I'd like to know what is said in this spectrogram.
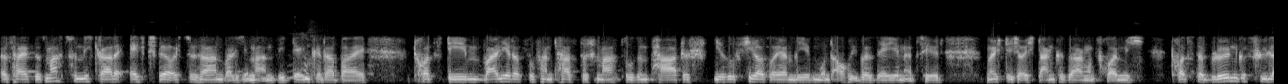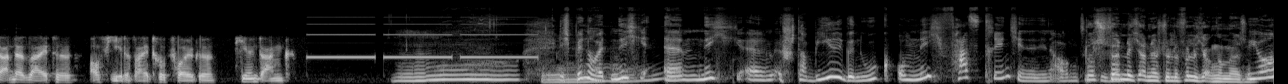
Das heißt, es macht es für mich gerade echt schwer, euch zu hören, weil ich immer an sie denke dabei. Trotzdem, weil ihr das so fantastisch macht, so sympathisch, ihr so viel aus eurem Leben und auch über Serien erzählt, möchte ich euch Danke sagen und freue mich trotz der blöden Gefühle an der Seite auf jede weitere Folge. Vielen Dank. Ich bin heute nicht, ähm, nicht ähm, stabil genug, um nicht fast Tränchen in den Augen zu Das kriegen. fände ich an der Stelle völlig angemessen. Ja,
